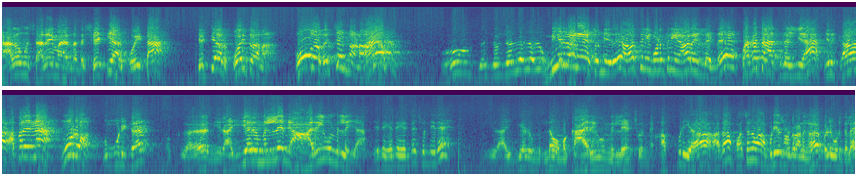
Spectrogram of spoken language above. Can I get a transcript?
நகமும் சதைமா இருந்த அந்த செட்டியார் போயிட்டான் செட்டியார் போயிட்டானா? போக வச்சங்கானா நீர் தானே சொன்னீரு? ஆத்துலயும் குளத்துலயும் யாரும் இல்லைன்னு? பக்கத்துல ஆத்துல இல்லையா? இருக்கா? அப்புறம் என்ன? மூடும். மூடிட்டேன் நீர் ஐயரும் இல்ல நீ அறிவும் இல்லையா? என்ன என்ன என்ன சொன்னீரு? நீர் ஐயரும் இல்ல உமக்கு அறிவும் இல்லைன்னு சொன்னேன். அப்படியா? அதான் பசங்களும் அப்படியே சொல்றானுங்க பள்ளிக்கூடத்துல.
